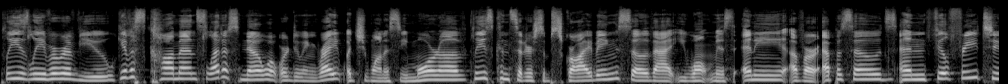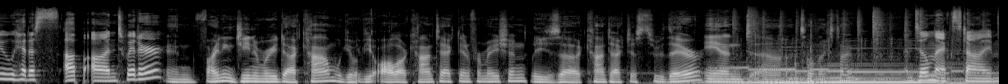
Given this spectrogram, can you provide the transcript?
please leave a review. Give us comments. Let us know what we're doing right, what you want to see more of. Please consider subscribing so that you won't miss any of our episodes. And feel free to hit us up on Twitter. And findingginamarie.com will give you all our contact information. Please uh, contact us through there. And uh, until next time, Until next time.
